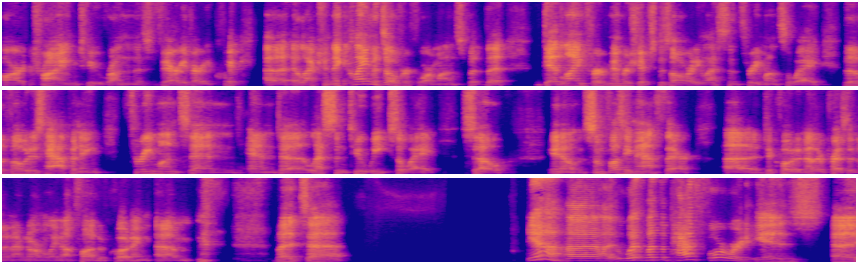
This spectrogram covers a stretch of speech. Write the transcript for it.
are trying to run this very very quick uh, election. They claim it's over four months, but the deadline for memberships is already less than three months away. The vote is happening three months and and uh, less than two weeks away. So you know some fuzzy math there. Uh, to quote another president, I'm normally not fond of quoting. Um, but uh, yeah, uh, what what the path forward is, uh,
